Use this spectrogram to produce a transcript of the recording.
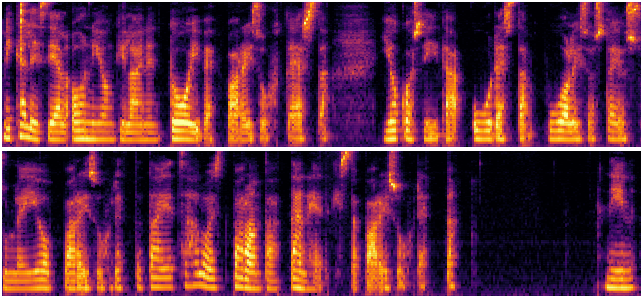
mikäli siellä on jonkinlainen toive parisuhteesta, joko siitä uudesta puolisosta, jos sulle ei ole parisuhdetta, tai että sä haluaisit parantaa tämänhetkistä parisuhdetta, niin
